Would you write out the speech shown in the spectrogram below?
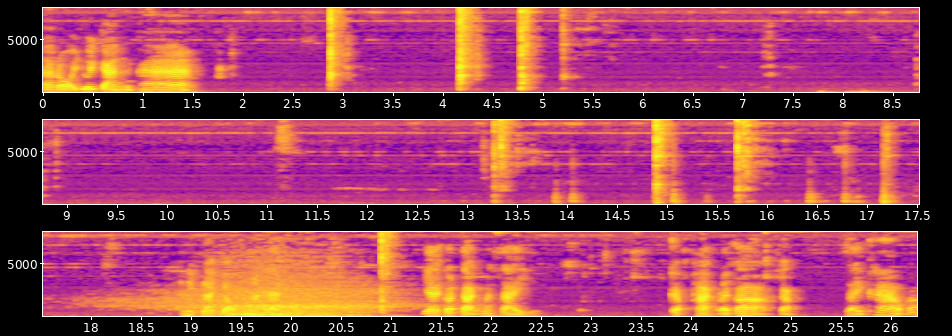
อร่อยด้วยกันค่ะ อันนี้ปลาจ่องนะคะ ยายก็ตักมาใส่ กับผักแล้วก็กับใส่ข้าวก็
